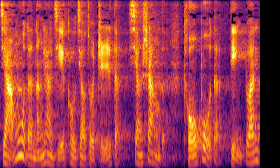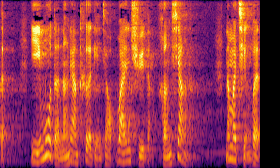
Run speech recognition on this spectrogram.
甲木的能量结构叫做直的、向上的、头部的、顶端的；乙木的能量特点叫弯曲的、横向的。那么，请问，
